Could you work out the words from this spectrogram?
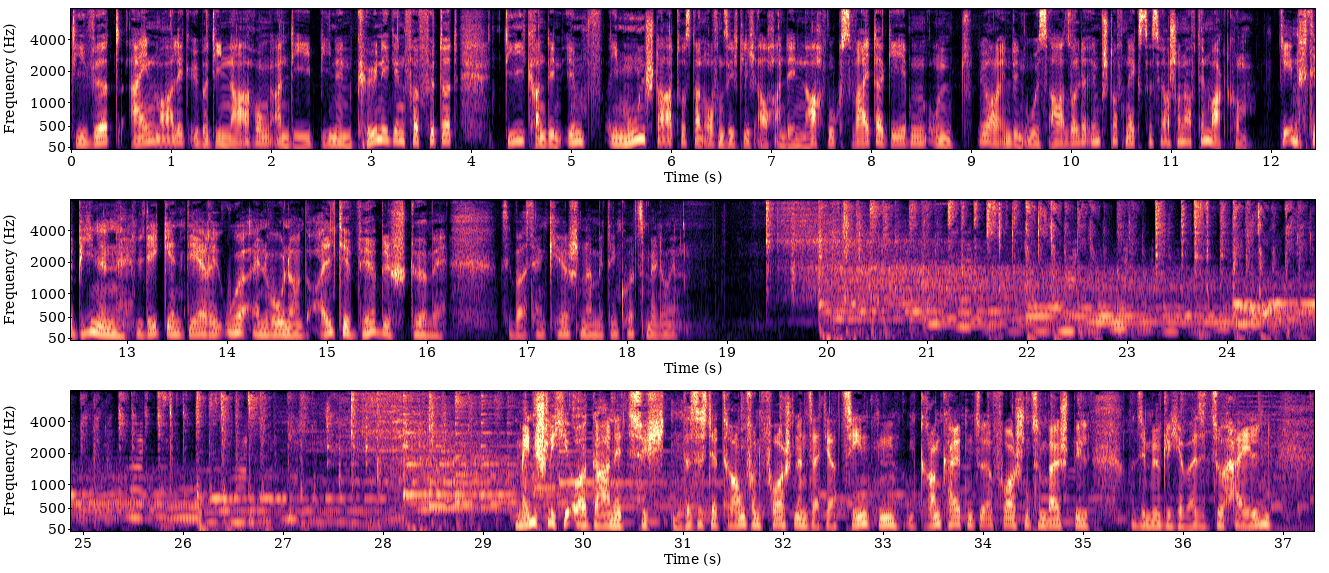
Die wird einmalig über die Nahrung an die Bienenkönigin verfüttert. Die kann den Impf Immunstatus dann offensichtlich auch an den Nachwuchs weitergeben. Und ja, in den USA soll der Impfstoff nächstes Jahr schon auf den Markt kommen. Geimpfte Bienen, legendäre Ureinwohner und alte Wirbelstürme. Sebastian Kirschner mit den Kurzmeldungen. Menschliche Organe züchten, das ist der Traum von Forschenden seit Jahrzehnten, um Krankheiten zu erforschen zum Beispiel und sie möglicherweise zu heilen.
